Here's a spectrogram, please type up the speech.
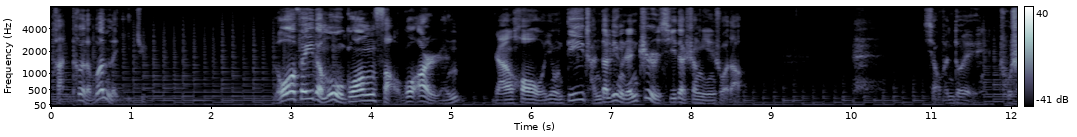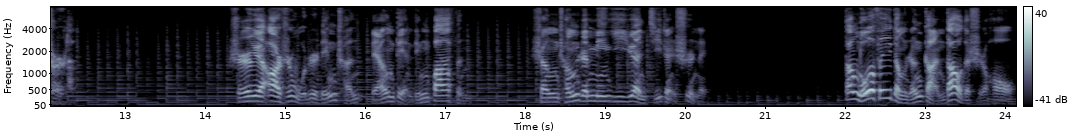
忐忑地问了一句。罗非的目光扫过二人，然后用低沉的、令人窒息的声音说道：“小分队出事儿了。”十月二十五日凌晨两点零八分，省城人民医院急诊室内。当罗非等人赶到的时候，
